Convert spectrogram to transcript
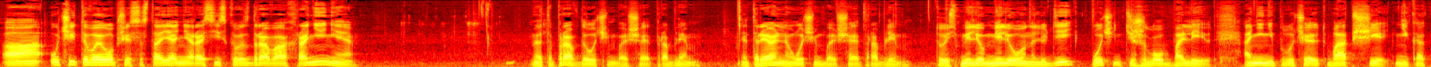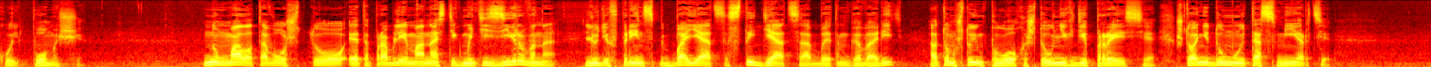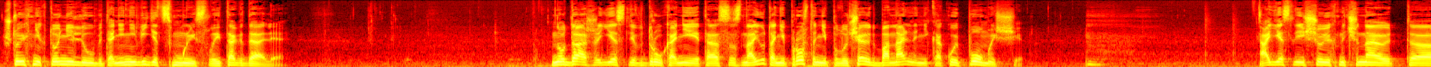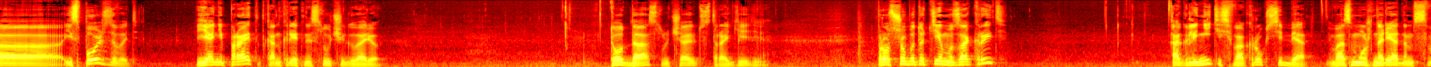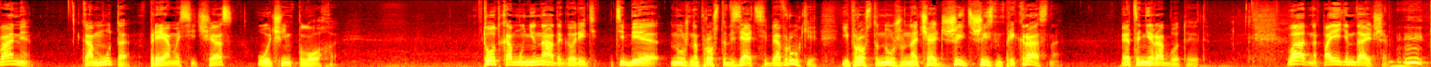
А, учитывая общее состояние российского здравоохранения, это правда очень большая проблема. Это реально очень большая проблема. То есть миллион, миллионы людей очень тяжело болеют. Они не получают вообще никакой помощи. Ну, мало того, что эта проблема, она стигматизирована, люди, в принципе, боятся, стыдятся об этом говорить, о том, что им плохо, что у них депрессия, что они думают о смерти – что их никто не любит, они не видят смысла и так далее. Но даже если вдруг они это осознают, они просто не получают банально никакой помощи. А если еще их начинают э, использовать, я не про этот конкретный случай говорю, то да, случаются трагедии. Просто чтобы эту тему закрыть, оглянитесь вокруг себя. Возможно, рядом с вами – кому-то прямо сейчас очень плохо. Тот, кому не надо говорить, тебе нужно просто взять себя в руки и просто нужно начать жить, жизнь прекрасна. Это не работает. Ладно, поедем дальше.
